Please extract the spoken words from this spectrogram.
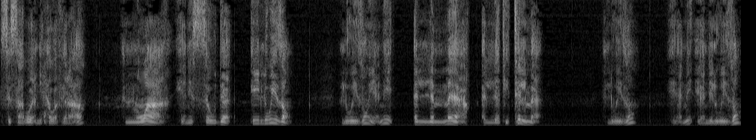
ses sabots يعني حوافرها. noirs يعني السوداء. et luisants luisants يعني اللماعة التي تلمع. luisants يعني يعني luisants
